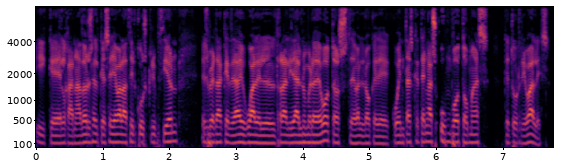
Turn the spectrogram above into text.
y que el ganador es el que se lleva la circunscripción, es verdad que da igual en realidad el número de votos, lo que cuenta es que tengas un voto más que tus rivales.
